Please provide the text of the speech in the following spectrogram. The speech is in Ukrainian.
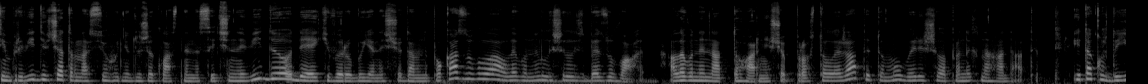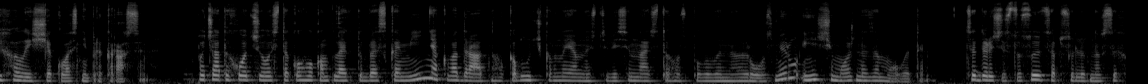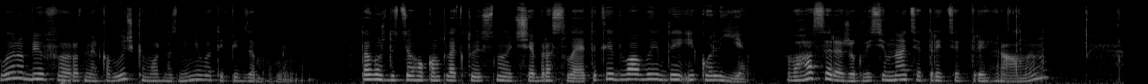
Всім привіт, дівчата! У нас сьогодні дуже класне насичене відео. Деякі вироби я нещодавно показувала, але вони лишились без уваги. Але вони надто гарні, щоб просто лежати, тому вирішила про них нагадати. І також доїхали ще класні прикраси. Почати хочу ось такого комплекту без каміння квадратного, каблучка в наявності 18,5 розміру, інші можна замовити. Це, до речі, стосується абсолютно всіх виробів. Розмір каблучки можна змінювати під замовлення. Також до цього комплекту існують ще браслетики, два види і кольє. Вага сережок 18-33 грами.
